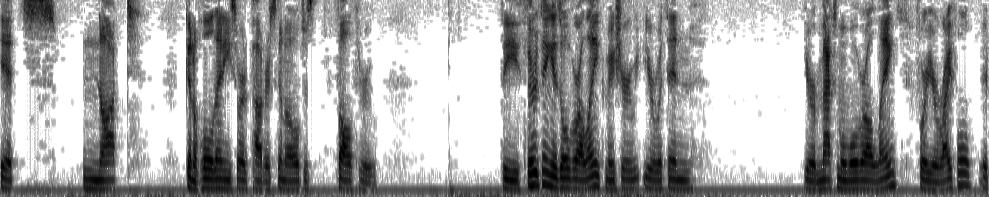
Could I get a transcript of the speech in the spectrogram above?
it's not going to hold any sort of powder. It's going to all just fall through. The third thing is overall length. Make sure you're within your maximum overall length for your rifle. It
